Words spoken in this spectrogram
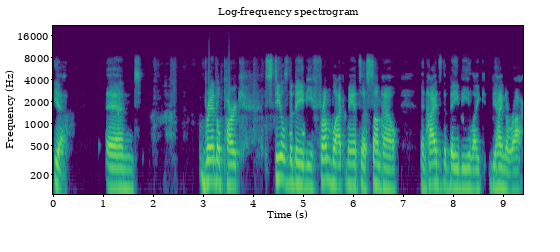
yeah. And Randall Park steals the baby from Black Manta somehow and hides the baby like behind a rock.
